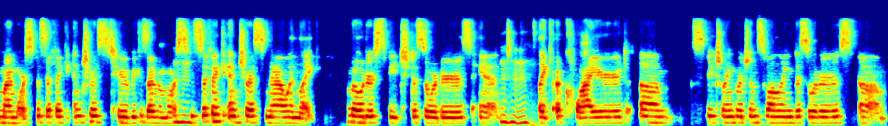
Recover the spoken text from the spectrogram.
my more specific interest too because i have a more mm-hmm. specific interest now in like motor speech disorders and mm-hmm. like acquired um, speech language and swallowing disorders um,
